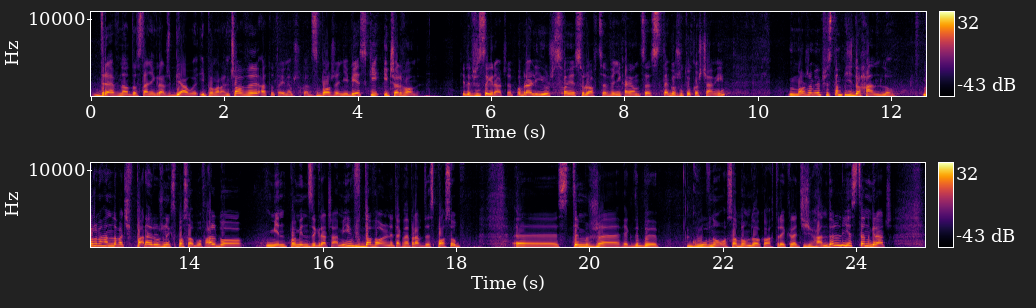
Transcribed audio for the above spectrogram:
drewno dostanie gracz biały i pomarańczowy, a tutaj na przykład zboże niebieski i czerwony. Kiedy wszyscy gracze pobrali już swoje surowce wynikające z tego rzutu kościami, możemy przystąpić do handlu. Możemy handlować w parę różnych sposobów, albo pomiędzy graczami w dowolny tak naprawdę sposób, e, z tym, że jak gdyby główną osobą dookoła której kręci się handel jest ten gracz,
